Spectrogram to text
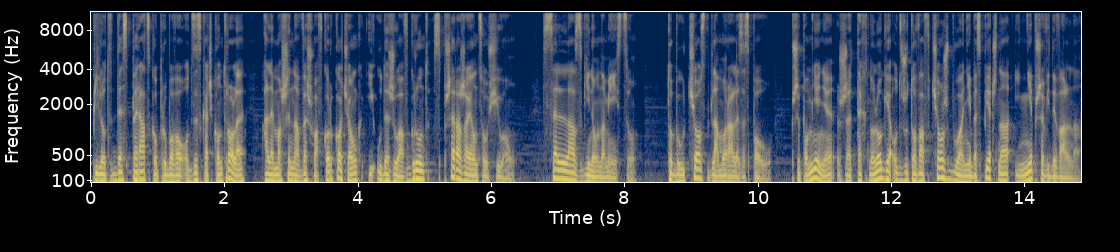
Pilot desperacko próbował odzyskać kontrolę, ale maszyna weszła w korkociąg i uderzyła w grunt z przerażającą siłą. Sella zginął na miejscu. To był cios dla morale zespołu. Przypomnienie, że technologia odrzutowa wciąż była niebezpieczna i nieprzewidywalna.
